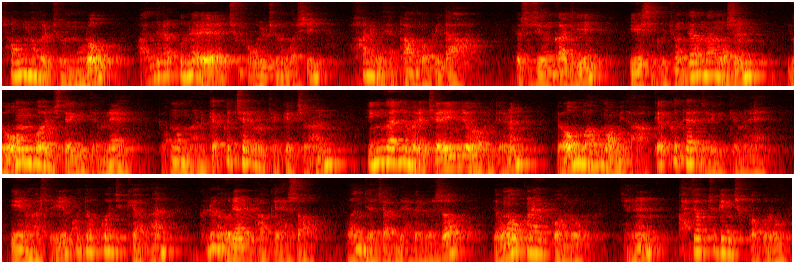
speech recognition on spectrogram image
성령을 주므로 하늘의 은혜의 축복을 주는 것이 하나님의 방법이다. 그래서 지금까지 예수 그 종장난 것은 영원 시대이기 때문에 영혼만은 깨끗이 하면 됐겠지만 인간적으로 죄인자가 올 때는 영과 몸이 다 깨끗해야 되기 때문에 이런 것을 읽고 듣고 지켜야만 그런 은혜를 받게 돼서 원죄자를 해결해서 영혼권의 구원으로 이제는 가족적인 축복으로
